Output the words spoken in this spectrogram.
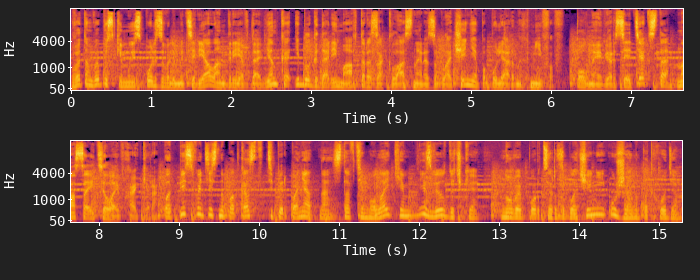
В этом выпуске мы использовали материал Андрея Вдовенко и благодарим автора за классное разоблачение популярных мифов. Полная версия текста на сайте Лайфхакера. Подписывайтесь на подкаст «Теперь понятно», ставьте ему лайки и звездочки. Новая порция разоблачений уже на подходе.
